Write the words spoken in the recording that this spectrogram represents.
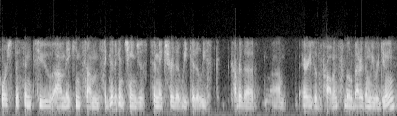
forced us into uh, making some significant changes to make sure that we could at least cover the um, areas of the province a little better than we were doing.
